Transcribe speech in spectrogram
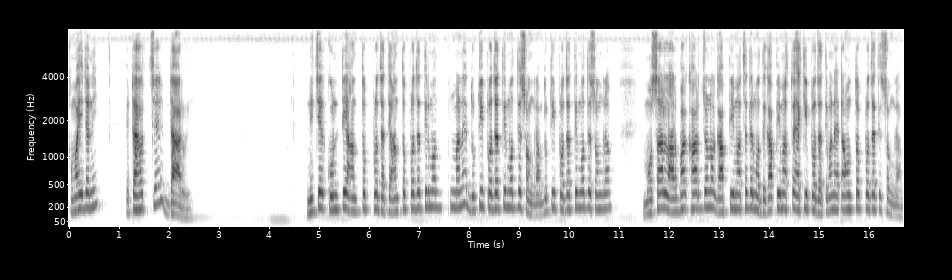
সবাই জানি, এটা হচ্ছে ডারউইন। নিচের কোনটি আন্তঃপ্রজাতি? আন্তঃপ্রজাতির মানে দুটি প্রজাতির মধ্যে সংগ্রাম। দুটি প্রজাতির মধ্যে সংগ্রাম। মশার লার্ভা খাওয়ার জন্য গাপ্পি মাছেদের মধ্যে। গাপ্পি মাছ তো একই প্রজাতি মানে এটা অন্তঃপ্রজাতির সংগ্রাম।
